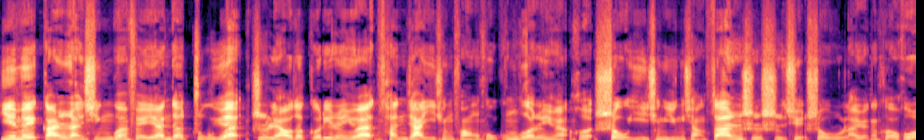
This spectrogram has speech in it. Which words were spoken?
因为感染新冠肺炎的住院治疗的隔离人员、参加疫情防护工作人员和受疫情影响暂时失去收入来源的客户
